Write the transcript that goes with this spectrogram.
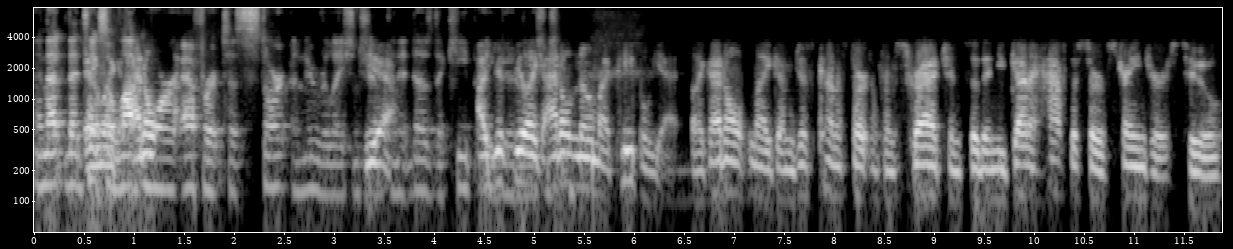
and that that takes like, a lot more effort to start a new relationship Yeah. than it does to keep I just feel like I don't know my people yet. Like I don't like I'm just kind of starting from scratch, and so then you kind of have to serve strangers to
